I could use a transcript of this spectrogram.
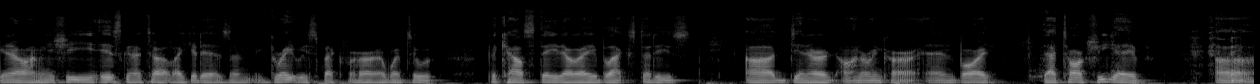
You know, I mean, she is going to tell it like it is, and great respect for her. I went to the Cal State LA Black Studies uh, dinner honoring her, and boy, that talk she gave. Uh,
